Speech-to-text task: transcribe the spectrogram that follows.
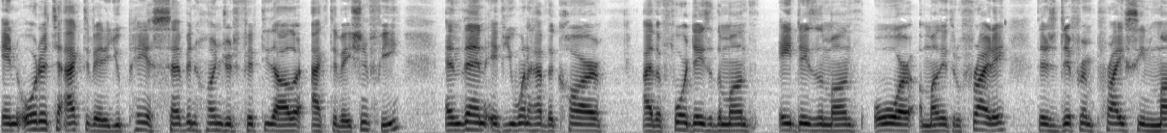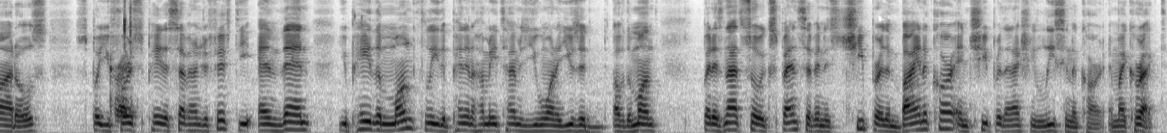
In order to activate it, you pay a seven hundred fifty dollar activation fee, and then if you want to have the car either four days of the month, eight days of the month, or Monday through Friday, there's different pricing models. But you Correct. first pay the 750 and then you pay the monthly depending on how many times you want to use it of the month. But it's not so expensive and it's cheaper than buying a car and cheaper than actually leasing a car. Am I correct?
